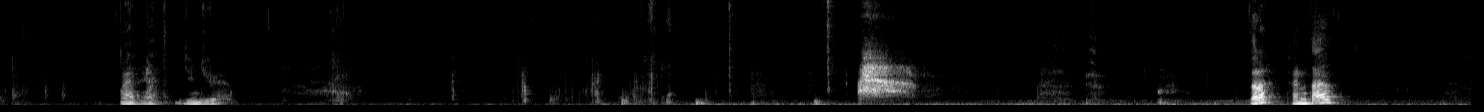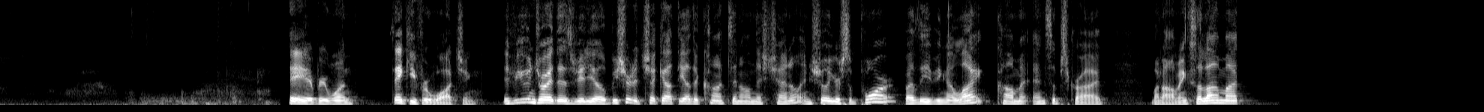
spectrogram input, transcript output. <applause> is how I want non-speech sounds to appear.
Ayan. Ginger ale. Ah. Hey everyone, thank you for watching. If you enjoyed this video, be sure to check out the other content on this channel and show your support by leaving a like, comment, and subscribe. Maraming salamat!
